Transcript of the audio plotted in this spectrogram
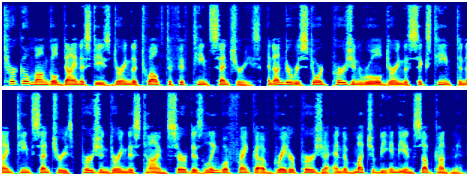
Turco-Mongol dynasties during the 12th to 15th centuries, and under restored Persian rule during the 16th to 19th centuries. Persian during this time served as lingua franca of Greater Persia and of much of the Indian subcontinent.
